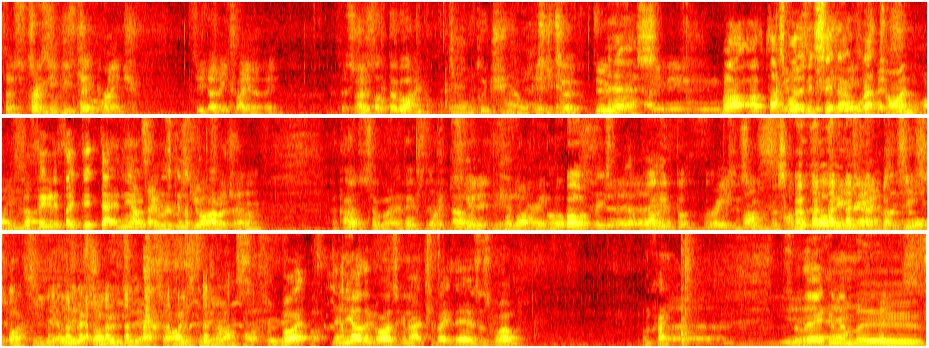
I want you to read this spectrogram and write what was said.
So suppressing, you take your range. So you don't need to aim at me. So it's So just if I do aim, Damn good show. it's a two. do Yes. aiming. Well, I, I, that's I mean, why they've been sitting there all that time. fences way, So I figured if they did that in the I'd say open, we're going to fire at each them. Other. Okay, so we'll have it three. Oh, Unit yeah. firing. Bob needs to be up Uh, there. but- Three plus. I'll put Bob in there, 'cause he's Four plus. Yeah, I did actually move to the outside. I did run right there, Right, then the other guys are going to activate theirs as well. Okay? Uh, So they're going to move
